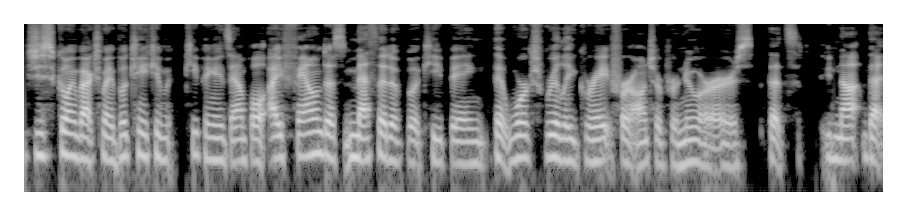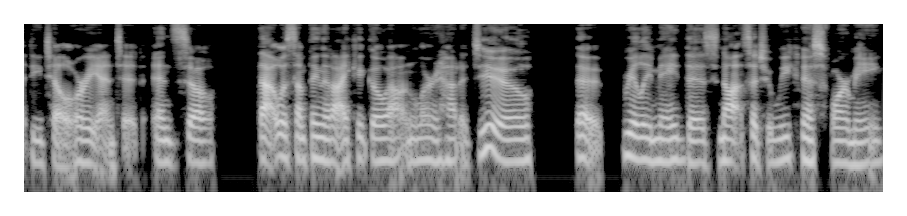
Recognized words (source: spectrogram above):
just going back to my bookkeeping example i found a method of bookkeeping that works really great for entrepreneurs that's not that detail oriented and so that was something that i could go out and learn how to do that really made this not such a weakness for me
